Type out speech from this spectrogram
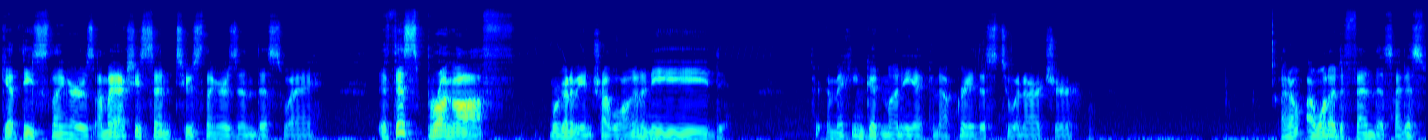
get these slingers. I might actually send two slingers in this way. If this sprung off, we're gonna be in trouble. I'm gonna need I'm making good money. I can upgrade this to an archer. I don't. I want to defend this. I just.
